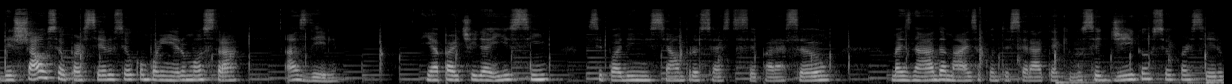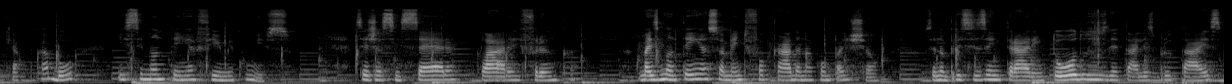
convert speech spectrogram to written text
deixar o seu parceiro, o seu companheiro mostrar as dele. E a partir daí, sim, se pode iniciar um processo de separação, mas nada mais acontecerá até que você diga ao seu parceiro que acabou e se mantenha firme com isso. Seja sincera, clara e franca, mas mantenha sua mente focada na compaixão. Você não precisa entrar em todos os detalhes brutais,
